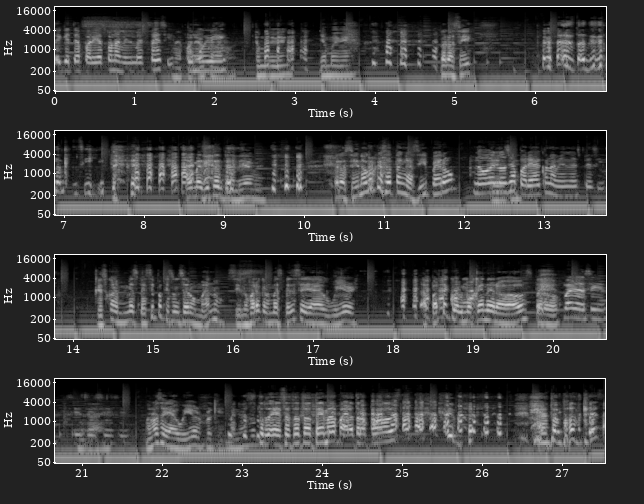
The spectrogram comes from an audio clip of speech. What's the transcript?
De que te apareas con la misma especie. Me Tú muy bien. Tú muy bien, yo muy bien. Pero sí, Estás diciendo que sí. ya me siento entendido. Pero sí, no creo que sea tan así, pero No, él Eh, no sí. se aparea con la misma especie. que es con la misma especie porque es un ser humano. Si no fuera con la misma especie sería weird. Aparte como género, vamos, pero Bueno, sí, sí, sí, sí, sí. bueno, sería weird porque, bueno, ese es otro, ese es otro tema para otro post. para otro podcast.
